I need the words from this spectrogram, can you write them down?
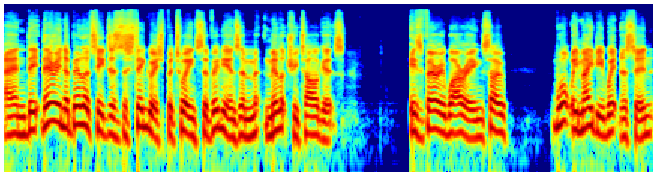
And the, their inability to distinguish between civilians and military targets is very worrying. So, what we may be witnessing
